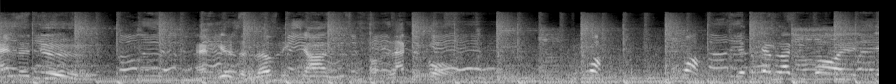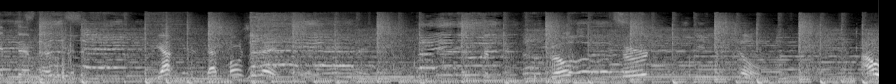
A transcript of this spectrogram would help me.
Atla 2. And here's a lovely shot of Lac du Bois. Mwah, mwah. Get them Lac du Bois. Get them. Yep, that's Mont Gelé. 12th, 3rd, Steven Hill. Ow!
